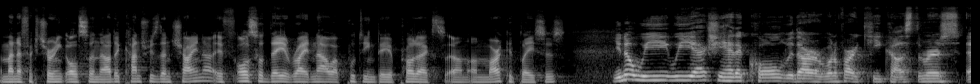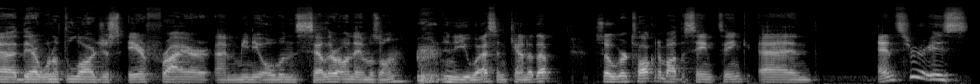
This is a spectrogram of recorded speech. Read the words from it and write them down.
manufacturing also in other countries than China? If also they right now are putting their products on, on marketplaces. You know, we we actually had a call with our one of our key customers. Uh, they are one of the largest air fryer and mini oven seller on Amazon in the US and Canada. So we're talking about the same thing. And answer is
